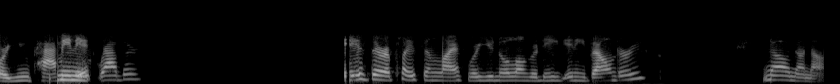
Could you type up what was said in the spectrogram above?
Or you past Meaning, it, rather? Is there a place in life where you no longer need any boundaries? No, no, no.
